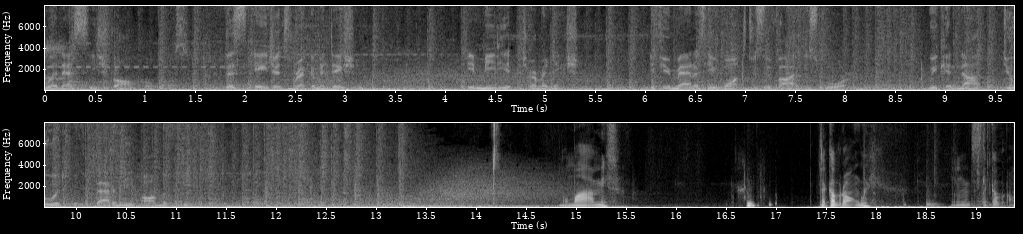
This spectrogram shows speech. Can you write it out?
UNSC strongholds. This agent's recommendation? Immediate termination. If humanity wants to survive this war, we cannot do it with Batamy on the field. No mames. Está cabrón, güey. Neta está cabrón.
